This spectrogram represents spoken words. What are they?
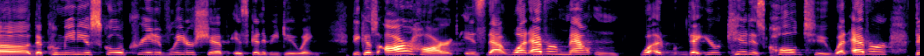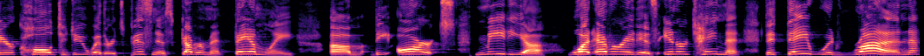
uh, the Comenius School of Creative Leadership is going to be doing. Because our heart is that whatever mountain what, that your kid is called to, whatever they're called to do, whether it's business, government, family, um, the arts, media, whatever it is, entertainment, that they would run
